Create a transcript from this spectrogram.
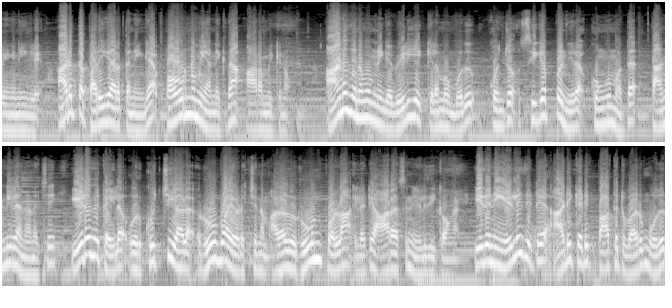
பார்க்குவீங்க நீங்களே. அடுத்த பரிகாரத்தை நீங்க பௌர்ணமி அன்னைக்கு தான் ஆரம்பிக்கணும். அனுதினமும் நீங்கள் வெளியே கிளம்பும்போது கொஞ்சம் சிகப்பு நிற குங்குமத்தை தண்ணியில் நினச்சி இடது கையில் ஒரு குச்சியால் ரூபாயோட சின்னம் அதாவது ரூன் போடலாம் இல்லாட்டி ஆர்எஸ்ன்னு எழுதிக்கோங்க. இதை நீங்கள் எழுதிட்டு அடிக்கடி பார்த்துட்டு வரும்போது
